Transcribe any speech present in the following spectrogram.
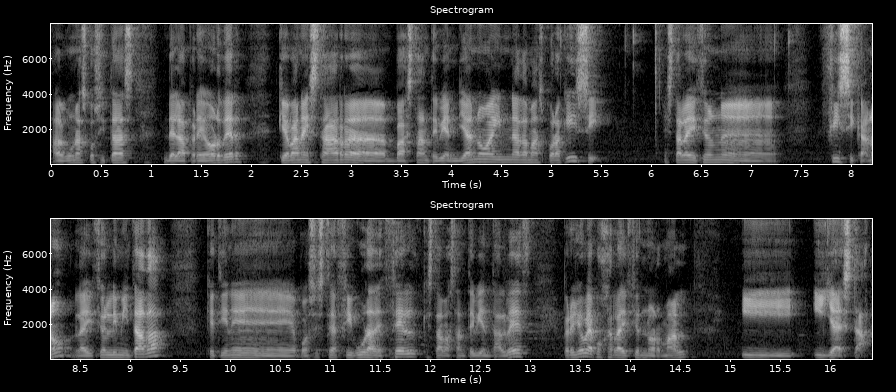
algunas cositas de la pre-order que van a estar eh, bastante bien. ¿Ya no hay nada más por aquí? Sí. Está la edición eh, física, ¿no? La edición limitada que tiene pues esta figura de Cell que está bastante bien tal vez. Pero yo voy a coger la edición normal y, ya está.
